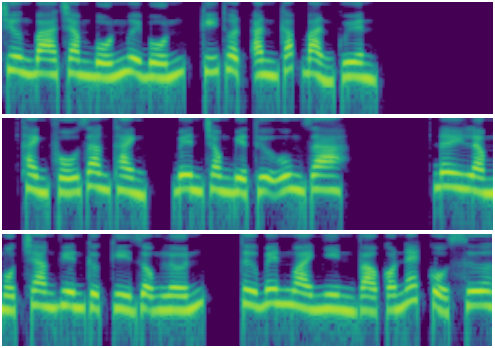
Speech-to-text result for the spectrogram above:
chương 344, Kỹ thuật ăn cắp bản quyền. Thành phố Giang Thành, bên trong biệt thự ung gia. Đây là một trang viên cực kỳ rộng lớn, từ bên ngoài nhìn vào có nét cổ xưa,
